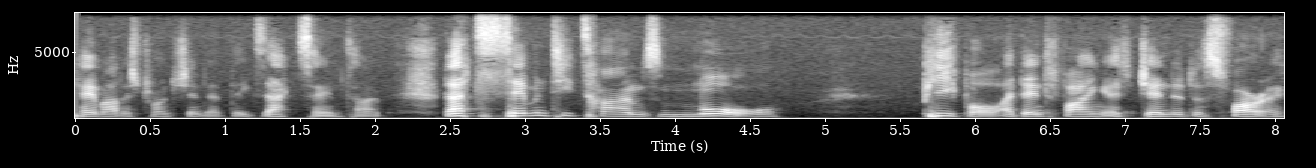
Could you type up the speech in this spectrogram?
came out as transgender at the exact same time. That's 70 times more people identifying as gender dysphoric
